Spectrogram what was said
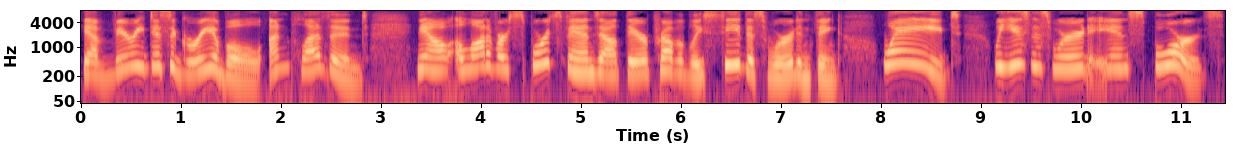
Yeah, very disagreeable, unpleasant. Now, a lot of our sports fans out there probably see this word and think, Wait, we use this word in sports.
